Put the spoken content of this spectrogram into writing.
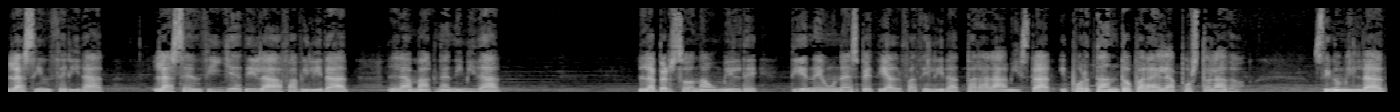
la sinceridad, la sencillez y la afabilidad, la magnanimidad. La persona humilde tiene una especial facilidad para la amistad y por tanto para el apostolado. Sin humildad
